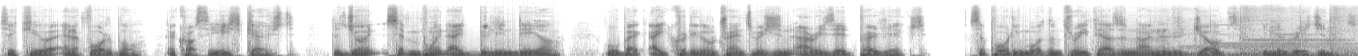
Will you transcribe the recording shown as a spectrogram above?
secure, and affordable across the East Coast. The joint 7.8 billion deal will back eight critical transmission REZ projects, supporting more than 3,900 jobs in the regions.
